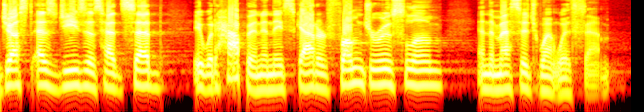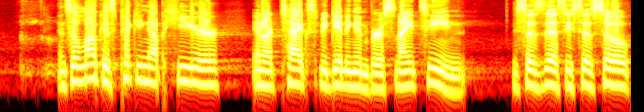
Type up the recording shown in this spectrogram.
just as Jesus had said it would happen, and they scattered from Jerusalem, and the message went with them. And so Luke is picking up here in our text, beginning in verse 19. He says this He says, So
